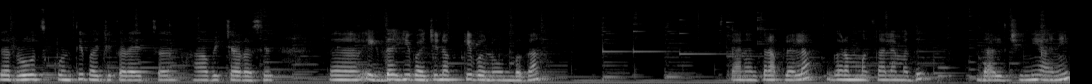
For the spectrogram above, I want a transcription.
जर रोज कोणती भाजी करायचं हा विचार असेल तर एकदा ही भाजी नक्की बनवून बघा. त्यानंतर आपल्याला गरम मसाल्यामध्ये दालचिनी आणि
